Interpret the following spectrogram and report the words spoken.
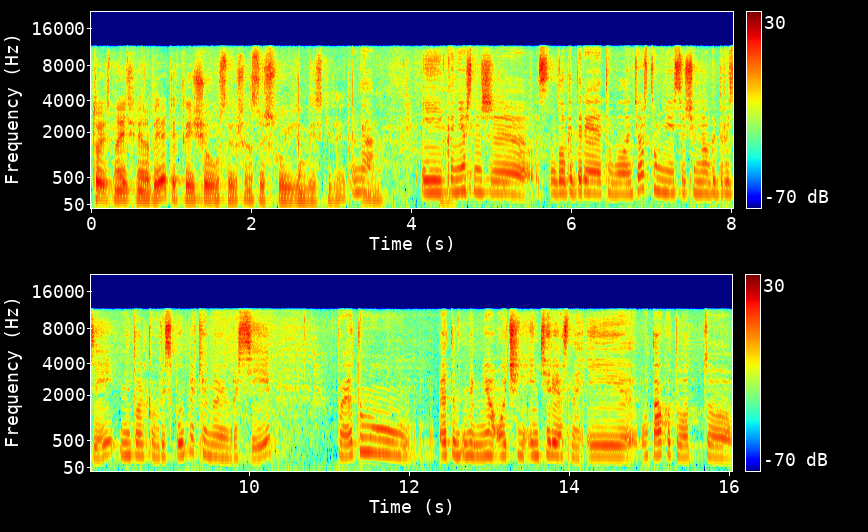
То есть на этих мероприятиях ты еще усовершенствуешь свой английский, да? Это да. Понимаю? И, конечно же, благодаря этому волонтерству у меня есть очень много друзей, не только в республике, но и в России. Поэтому это для меня очень интересно. И вот так вот, вот э,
